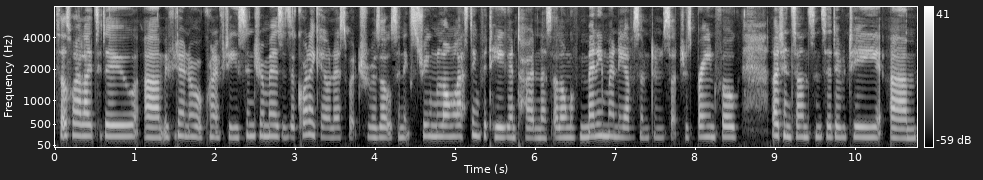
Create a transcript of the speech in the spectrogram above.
So that's what I like to do. Um, if you don't know what chronic fatigue syndrome is, it's a chronic illness which results in extreme long-lasting fatigue and tiredness, along with many, many other symptoms symptoms such as brain fog, light and sound sensitivity, um,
